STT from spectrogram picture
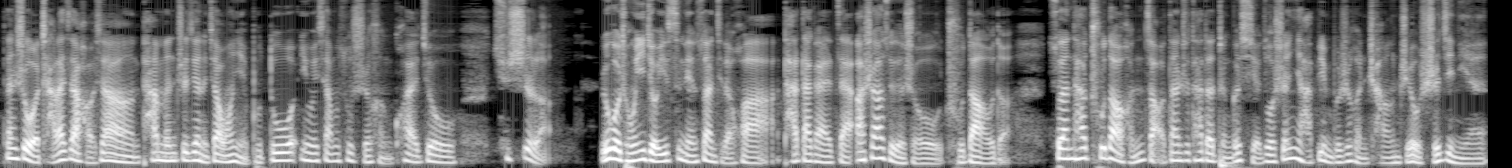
但是我查了一下，好像他们之间的交往也不多，因为夏目漱石很快就去世了。如果从一九一四年算起的话，他大概在二十二岁的时候出道的。虽然他出道很早，但是他的整个写作生涯并不是很长，只有十几年，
